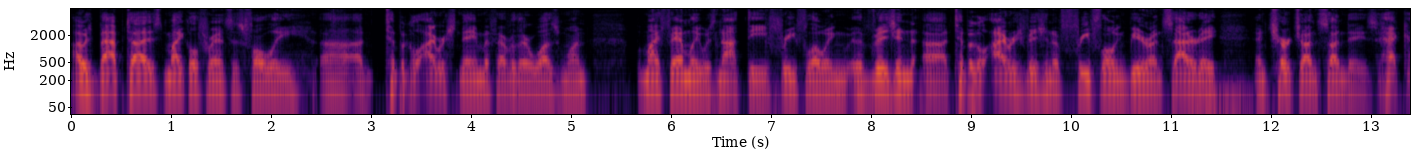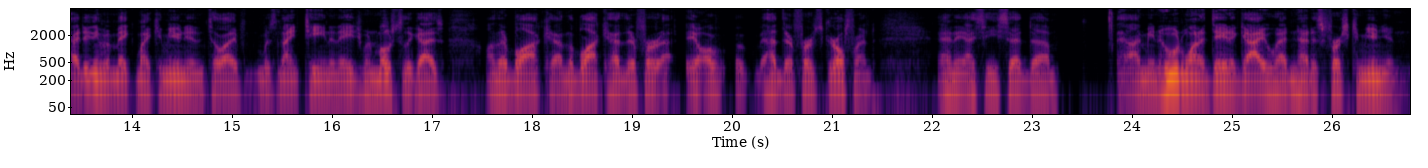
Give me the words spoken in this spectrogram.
I was baptized Michael Francis Foley, uh, a typical Irish name if ever there was one. But my family was not the free flowing vision, uh, typical Irish vision of free flowing beer on Saturday and church on Sundays. Heck, I didn't even make my communion until I was 19, an age when most of the guys on their block on the block had their first, you know, had their first girlfriend. And I, he said, um, I mean, who would want to date a guy who hadn't had his first communion?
